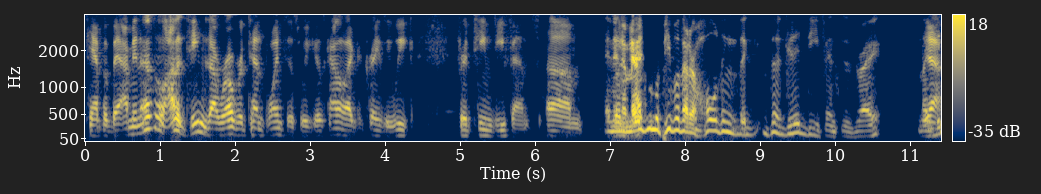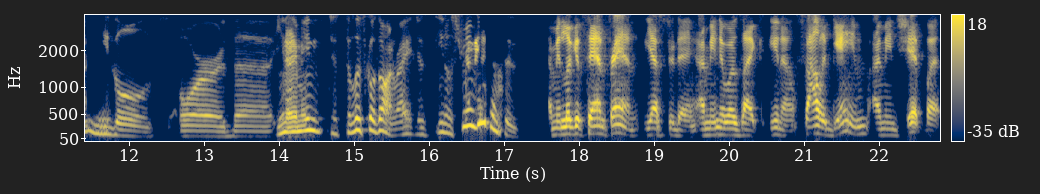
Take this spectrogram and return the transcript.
Tampa Bay. I mean, there's a lot of teams that were over 10 points this week. It's kind of like a crazy week for team defense. Um, and then so imagine the people that are holding the the good defenses, right? Like yeah. the Eagles or the, you know what I mean? Just the list goes on, right? Just you know, stream I mean, defenses. I mean, look at San Fran yesterday. I mean, it was like you know, solid game. I mean, shit, but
